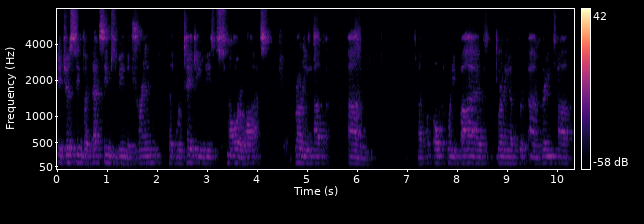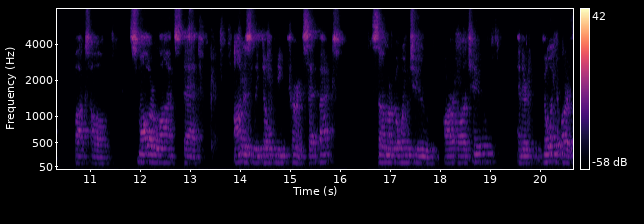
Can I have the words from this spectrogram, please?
it just seems like that seems to be the trend, that we're taking these smaller lots, running up, um. Up Old twenty-five, running up, uh, Green Top, Foxhall, smaller lots that honestly don't meet current setbacks. Some are going to R R two, and they're going to R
